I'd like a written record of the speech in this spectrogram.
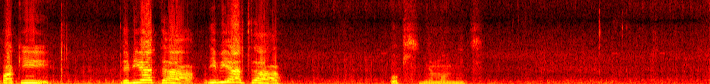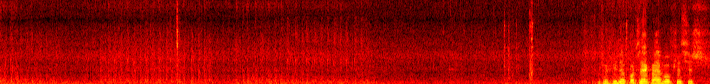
Chłopaki! Libiata! Libiata! Ups, nie mam nic. Muszę chwilę poczekaj, bo przecież...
